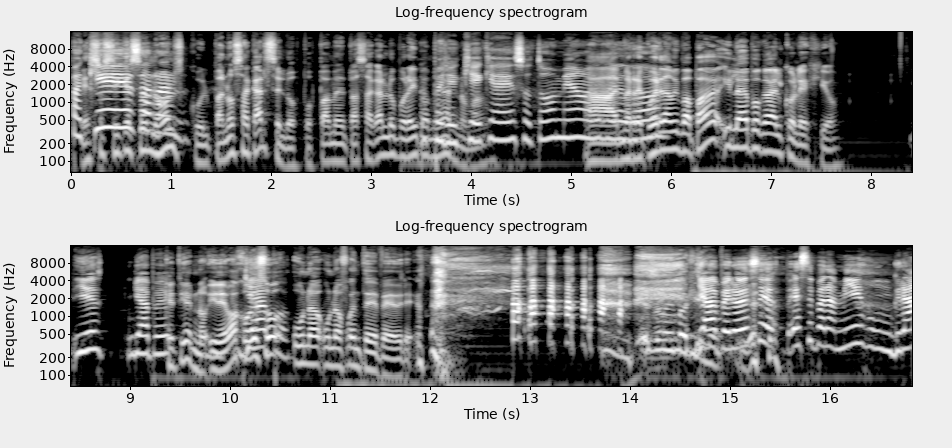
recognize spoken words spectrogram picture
¿pa' Eso qué sí que esa son old school, para no sacárselos, pues para sacarlo por ahí para Pero mear ¿y qué nomás. queda eso? Todo me Ay, me recuerda a mi papá y la época del colegio. Y es, ya, pero, Qué tierno. Y debajo de Ya, eso, po. una, una fuente de pedre. eso me imagino. Ya, pero ese, ese para mí es un gran...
